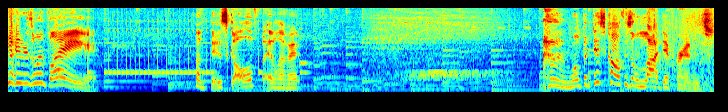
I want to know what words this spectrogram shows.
I just want to play. Oh, disc golf. I love it. well, but disc golf is a lot different.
